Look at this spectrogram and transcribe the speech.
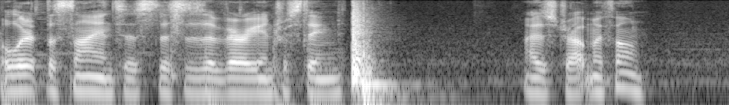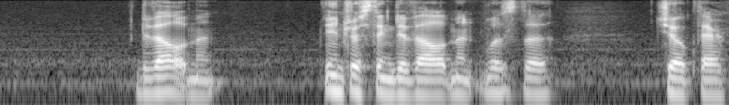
Alert the scientists, this is a very interesting... I just dropped my phone. Development. Interesting development was the joke there.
